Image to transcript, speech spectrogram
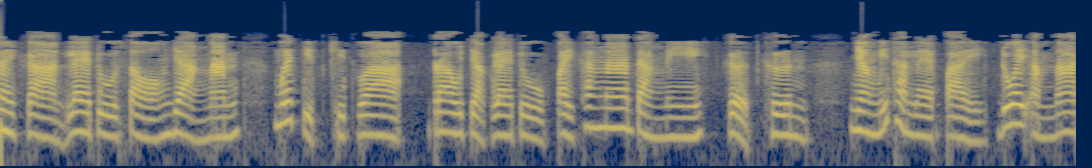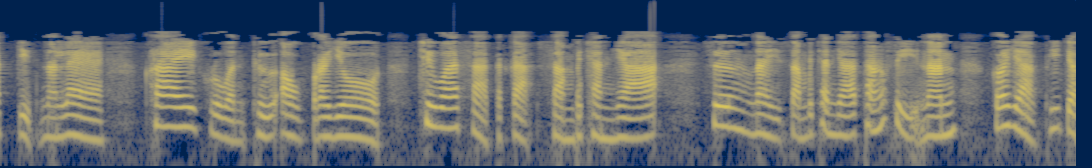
ในการแลดูสองอย่างนั้น เมื่อจิตคิดว่า เราจะแลดูไปข้างหน้าดังนี้เกิดขึ้น ยังมิทันแลไปด้วยอำนาจจิตนั่นแล ใครครวนถือเอาประโยชน์ ชื่อว่าศาสตกะสัมปชัญญะ ซึ่งในสัมปชัญญะทั้งสี่นั้น ก็อยากที่จะ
